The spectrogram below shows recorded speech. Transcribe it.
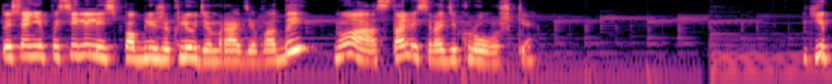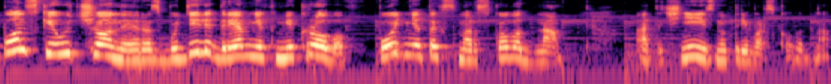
то есть они поселились поближе к людям ради воды, ну а остались ради кровушки. Японские ученые разбудили древних микробов, поднятых с морского дна, а точнее изнутри морского дна.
